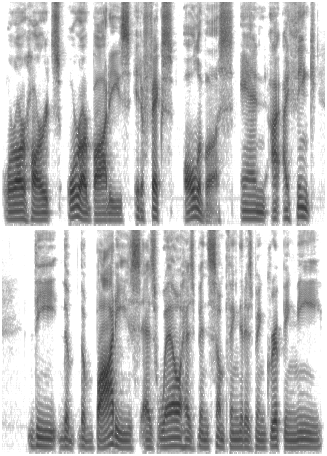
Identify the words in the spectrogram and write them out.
or our hearts or our bodies. It affects all of us. And I, I think the, the, the bodies as well has been something that has been gripping me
